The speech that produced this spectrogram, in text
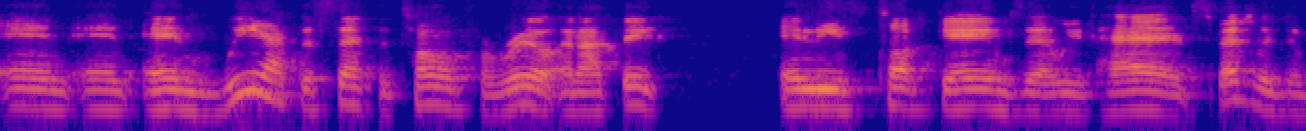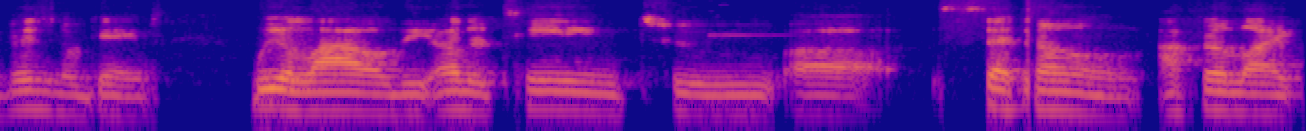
and and and we have to set the tone for real. And I think in these tough games that we've had, especially divisional games, we allow the other team to uh, set tone. I feel like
